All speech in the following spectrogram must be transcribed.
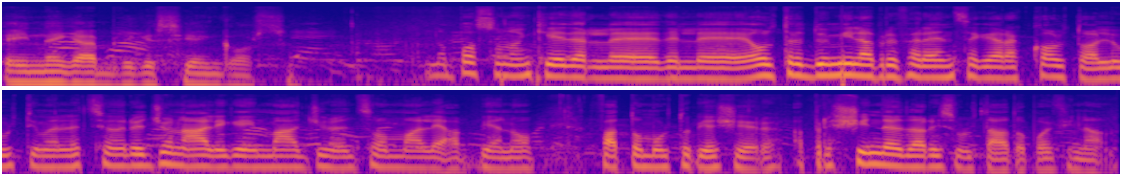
è innegabile che sia in corso. Non posso non chiederle delle oltre 2000 preferenze che ha raccolto alle ultime elezioni regionali che immagino insomma, le abbiano fatto molto piacere, a prescindere dal risultato poi finale.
